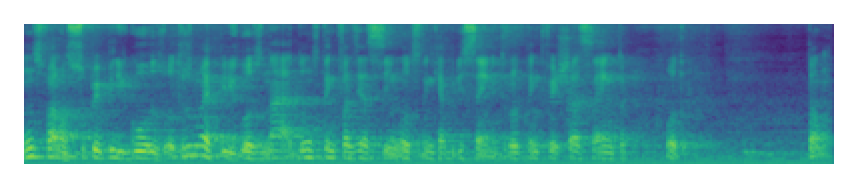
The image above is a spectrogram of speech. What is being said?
Uns falam super perigoso, outros não é perigoso nada, uns tem que fazer assim, outros tem que abrir centro, outros tem que fechar centro, outro. Então,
